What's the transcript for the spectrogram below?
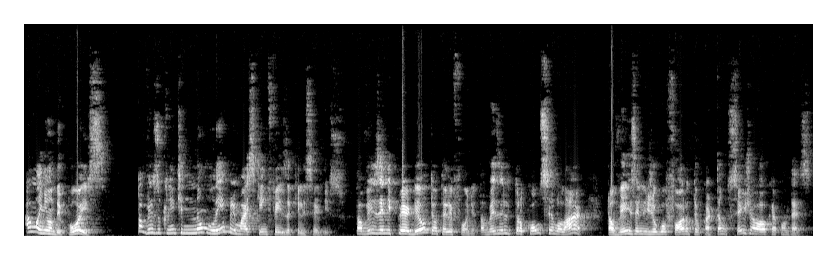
amanhã ou depois, talvez o cliente não lembre mais quem fez aquele serviço. Talvez ele perdeu o teu telefone, talvez ele trocou o celular, talvez ele jogou fora o teu cartão, seja lá o que acontece.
